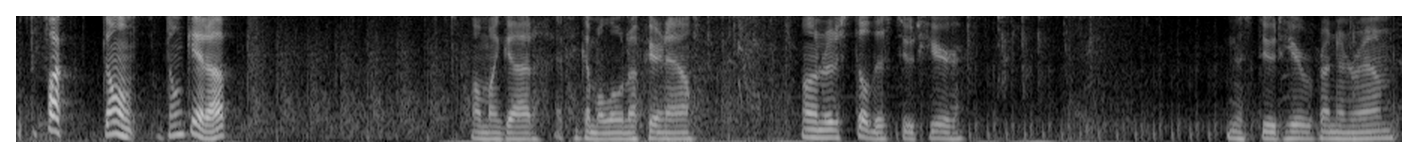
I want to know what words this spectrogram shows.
What the fuck? Don't. Don't get up. Oh my god. I think I'm alone up here now. Oh no, there's still this dude here. And this dude here running around.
